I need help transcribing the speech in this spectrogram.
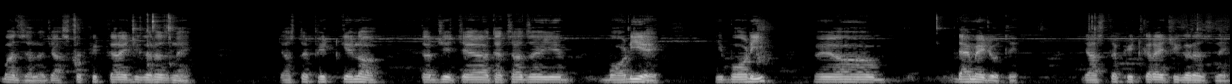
बस झालं. जास्त फिट करायची गरज नाही. जास्त फिट केलं तर जे त्या त्याचा जो बॉडी आहे ही बॉडी डॅमेज होते. जास्त फिट करायची गरज नाही.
